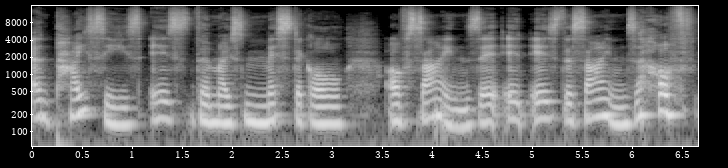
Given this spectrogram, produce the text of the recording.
and Pisces is the most mystical of signs. It, it is the signs of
